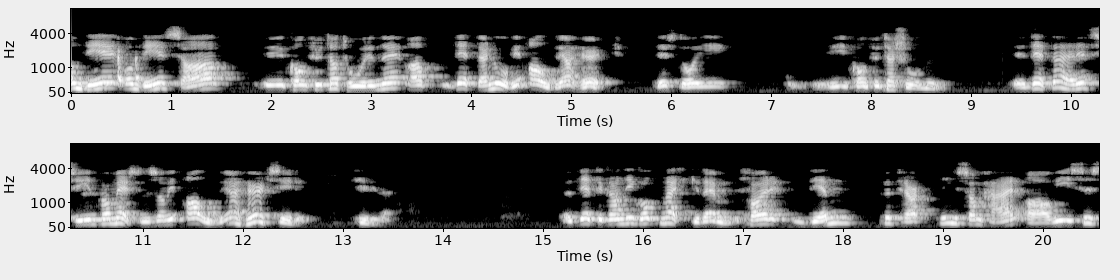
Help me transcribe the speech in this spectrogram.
Om det, om det sa konfutatorene at dette er noe vi aldri har hørt. Det står i, i konfutasjonen. Dette er et syn på messen som vi aldri har hørt, sier de. Sier de Dette kan de godt merke dem, for den betraktning som her avvises,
